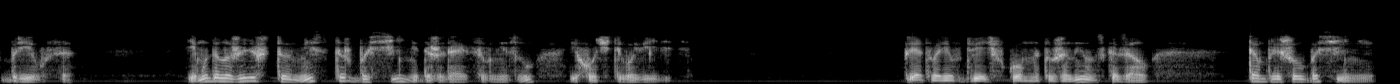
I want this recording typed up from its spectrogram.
брился, ему доложили, что мистер Бассини дожидается внизу и хочет его видеть. Приотворив дверь в комнату жены, он сказал, «Там пришел Бассини.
